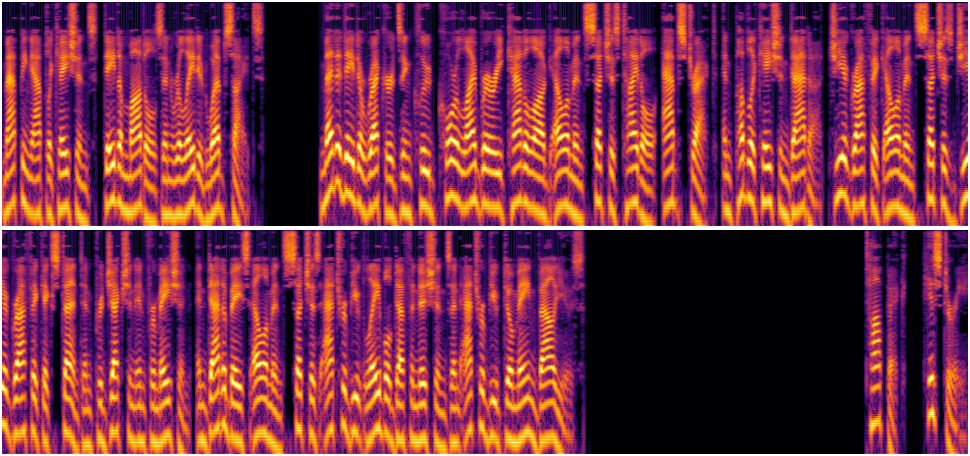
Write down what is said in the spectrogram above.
mapping applications, data models and related websites. Metadata records include core library catalog elements such as title, abstract, and publication data, geographic elements such as geographic extent and projection information, and database elements such as attribute label definitions and attribute domain values. History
